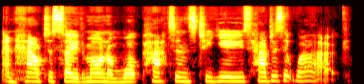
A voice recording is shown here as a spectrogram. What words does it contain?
and how to sew them on and what patterns to use? How does it work?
